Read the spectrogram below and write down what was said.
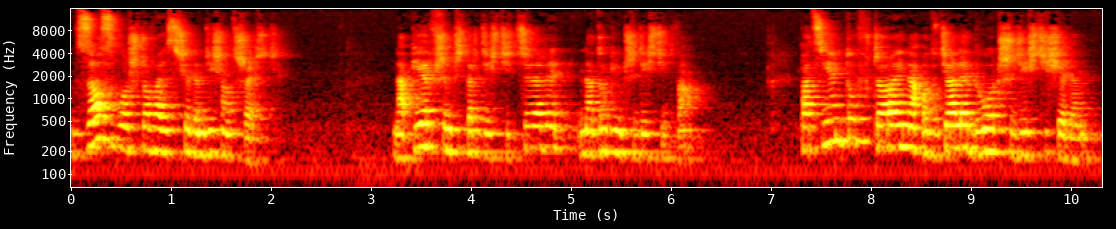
W ZOS Włoszczowa jest 76. Na pierwszym 44, na drugim 32. Pacjentów wczoraj na oddziale było 37.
